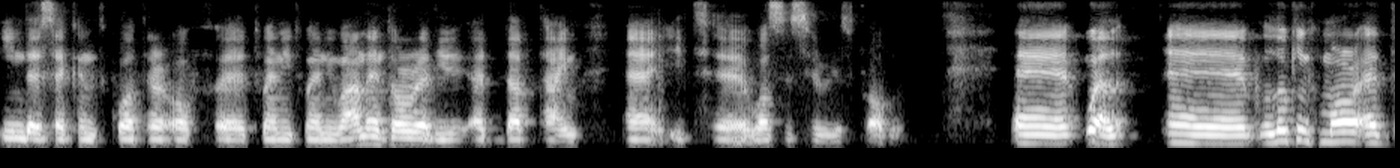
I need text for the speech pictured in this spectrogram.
in the second quarter of uh, 2021 and already at that time it was a serious problem. well, uh, looking more at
